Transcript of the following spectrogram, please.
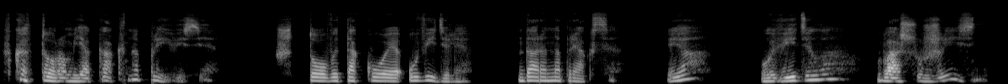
в котором я как на привязи. Что вы такое увидели? Даррен напрягся. Я увидела вашу жизнь.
